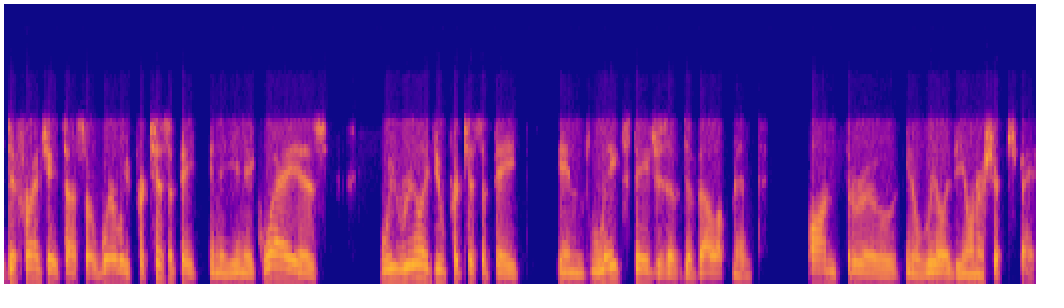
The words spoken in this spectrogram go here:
differentiates us or where we participate in a unique way is we really do participate in late stages of development on through you know really the ownership space.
